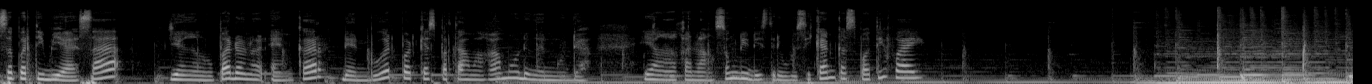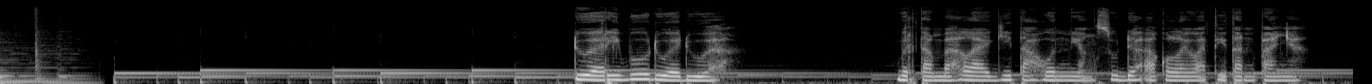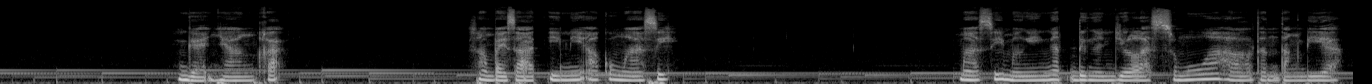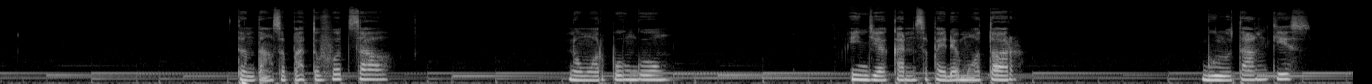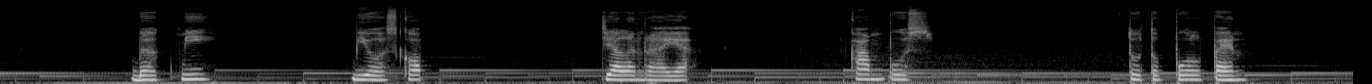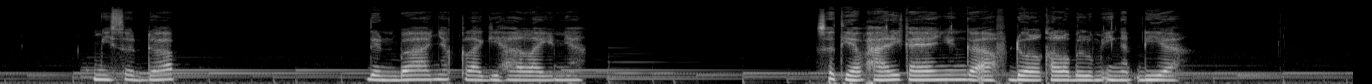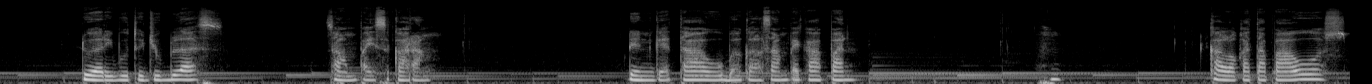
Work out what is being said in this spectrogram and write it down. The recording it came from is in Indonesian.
Seperti biasa, jangan lupa download Anchor dan buat podcast pertama kamu dengan mudah yang akan langsung didistribusikan ke Spotify. ...2022 Bertambah lagi tahun yang sudah aku lewati tanpanya Gak nyangka. Sampai saat ini aku masih masih mengingat dengan jelas semua hal tentang dia. Tentang sepatu futsal, nomor punggung, injakan sepeda motor, bulu tangkis, bakmi, bioskop, jalan raya, kampus, tutup pulpen, mie sedap, dan banyak lagi hal lainnya. Setiap hari kayaknya nggak afdol kalau belum ingat dia. 2017 sampai sekarang. Dan gak tahu bakal sampai kapan. Kalau kata Paus,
